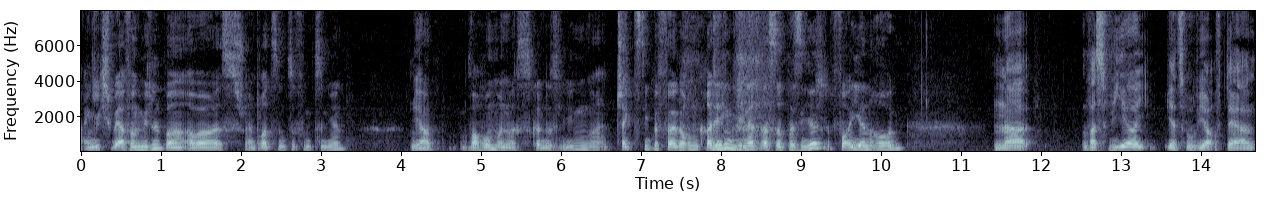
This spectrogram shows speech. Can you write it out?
eigentlich schwer vermittelbar, aber es scheint trotzdem zu funktionieren. Ja. Warum und was könnte es liegen? Checkt es die Bevölkerung gerade irgendwie nicht, was so passiert vor ihren Augen? Na, was wir jetzt, wo wir auf der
